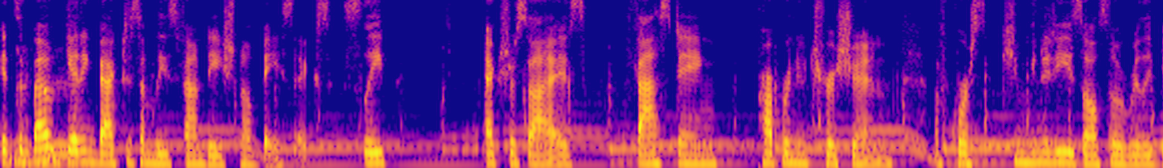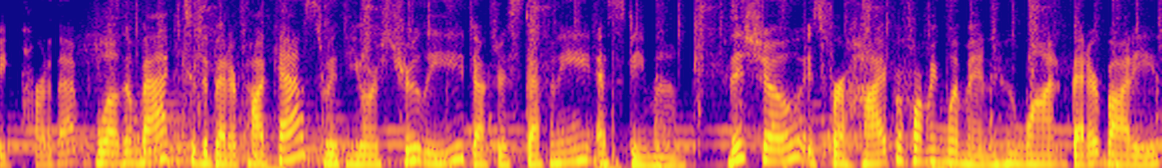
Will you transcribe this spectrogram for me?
it's mm-hmm. about getting back to some of these foundational basics sleep exercise fasting proper nutrition. Of course, community is also a really big part of that. Welcome back to the Better Podcast with yours truly, Dr. Stephanie Estima. This show is for high performing women who want better bodies,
